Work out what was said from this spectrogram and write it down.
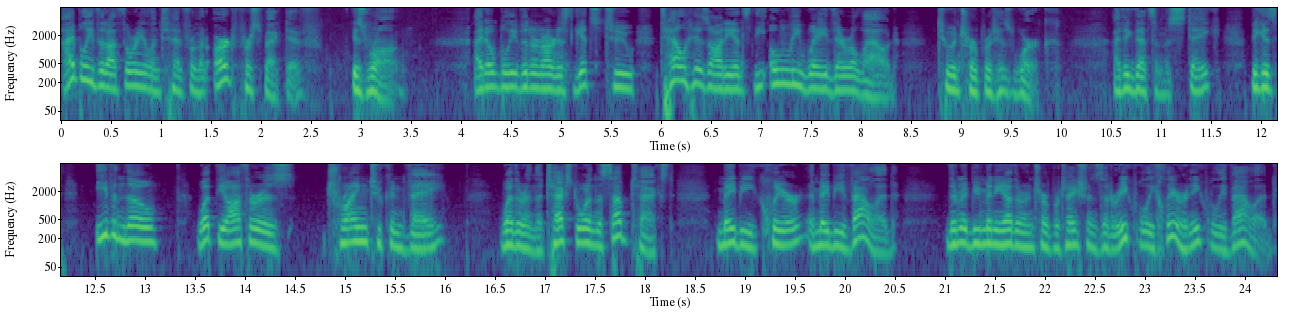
I believe that authorial intent from an art perspective is wrong. I don't believe that an artist gets to tell his audience the only way they're allowed to interpret his work. I think that's a mistake because even though what the author is trying to convey, whether in the text or in the subtext, may be clear and may be valid, there may be many other interpretations that are equally clear and equally valid.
